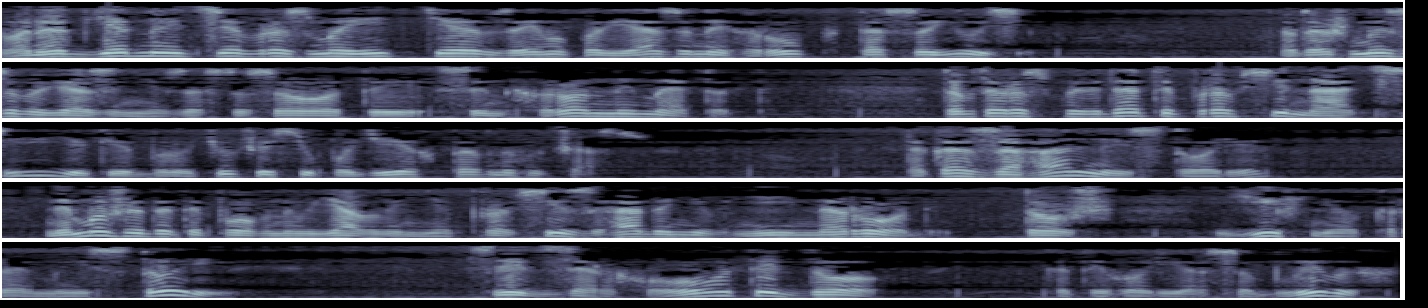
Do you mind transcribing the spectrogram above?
Вони об'єднуються в розмаїття взаємопов'язаних груп та союзів. Отож ми зобов'язані застосовувати синхронний метод, тобто розповідати про всі нації, які беруть участь у подіях певного часу. Така загальна історія не може дати повне уявлення про всі згадані в ній народи, тож їхні окремі історії слід зараховувати до категорії особливих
